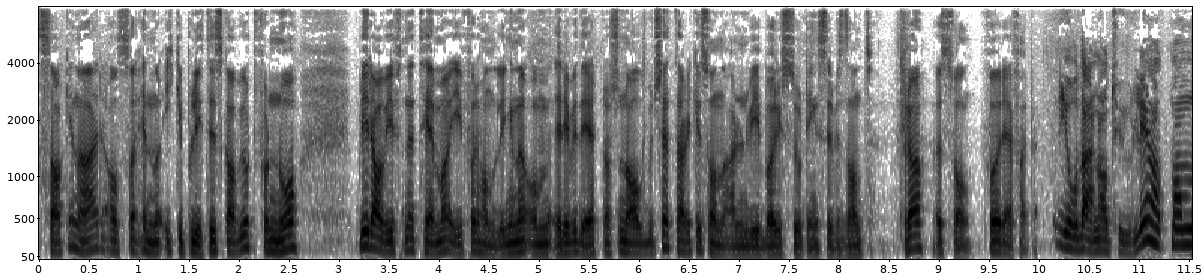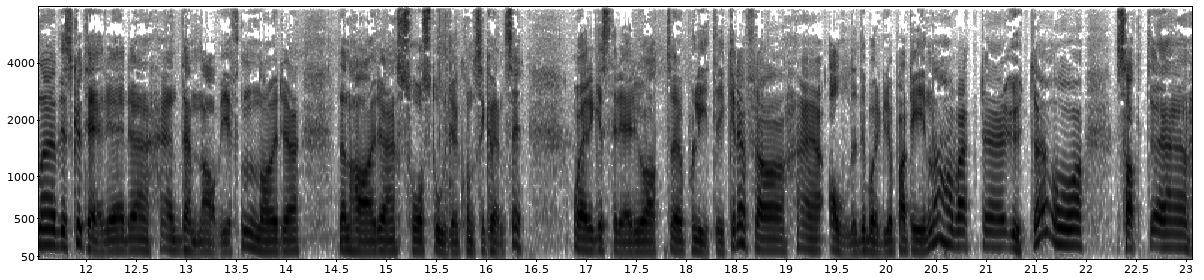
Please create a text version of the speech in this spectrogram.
saken er altså ennå ikke politisk avgjort, for nå blir avgiftene tema i forhandlingene om revidert nasjonalbudsjett. Er det ikke sånn, Erlend Wiborg, stortingsrepresentant fra Østfold for Frp? Jo, det er naturlig at man eh, diskuterer eh, denne avgiften når eh, den har så store konsekvenser. Og jeg registrerer jo at eh, politikere fra eh, alle de borgerlige partiene har vært eh, ute og sagt er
